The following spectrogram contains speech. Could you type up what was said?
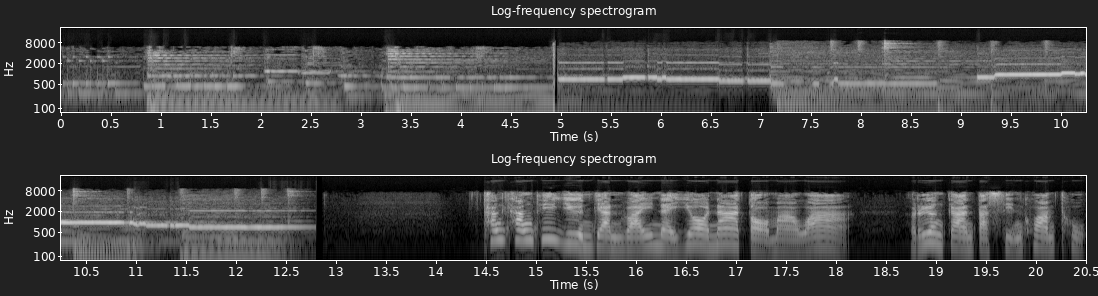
ทั้งๆทที่ยืนยันไว้ในย่อหน้าต่อมาว่า เรื่องการตัดสินความถูก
